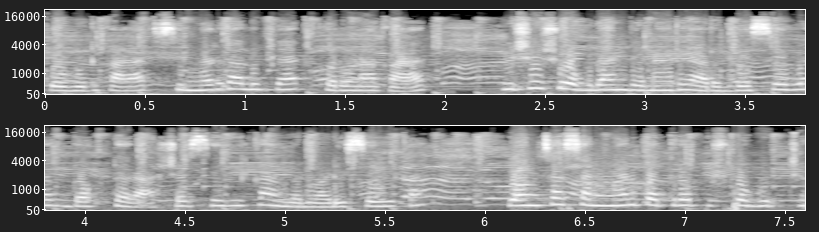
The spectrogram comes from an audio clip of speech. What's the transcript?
कोविड काळात सिन्नर तालुक्यात, कोरोना काळात विशेष योगदान देणारे आरोग्यसेवक डॉक्टर आशा सेविका, अंगणवाडी सेविका यांचा सन्मानपत्र पुष्पगुच्छ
